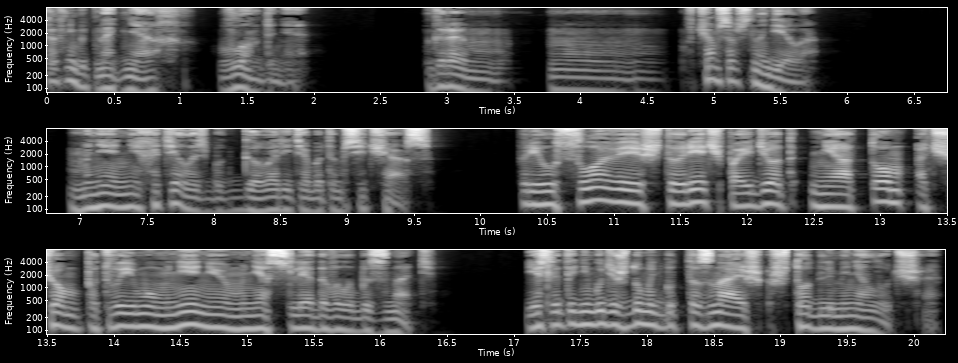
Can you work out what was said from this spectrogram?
Как-нибудь на днях, в Лондоне?» «Грэм, ну, в чем, собственно, дело?» «Мне не хотелось бы говорить об этом сейчас, при условии, что речь пойдет не о том, о чем, по твоему мнению, мне следовало бы знать. Если ты не будешь думать, будто знаешь, что для меня лучше.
